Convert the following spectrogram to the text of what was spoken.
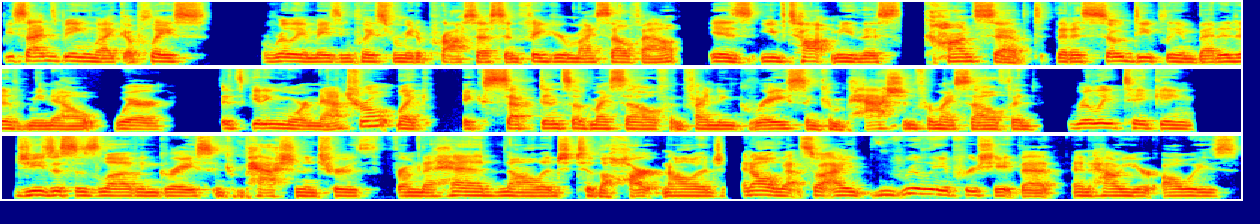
besides being like a place, a really amazing place for me to process and figure myself out, is you've taught me this concept that is so deeply embedded of me now where it's getting more natural. Like acceptance of myself and finding grace and compassion for myself and really taking Jesus's love and grace and compassion and truth from the head knowledge to the heart knowledge and all of that. So I really appreciate that and how you're always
